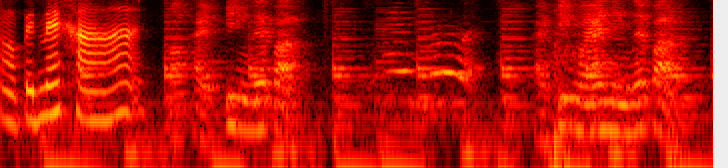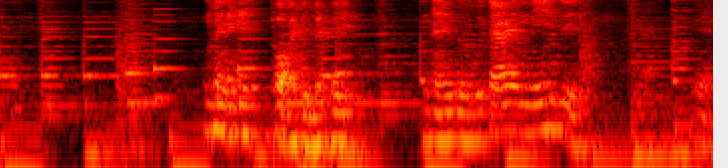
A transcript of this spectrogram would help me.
อ๋อ เป็นแม่ค้า เอาไข่ปิ้งได้ป่ะไข่ปิ้งไม้หนึ่งได้ป่ะไม่ปล่อยเลยไหนหนูใช้อันนี้สิเนี่ย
